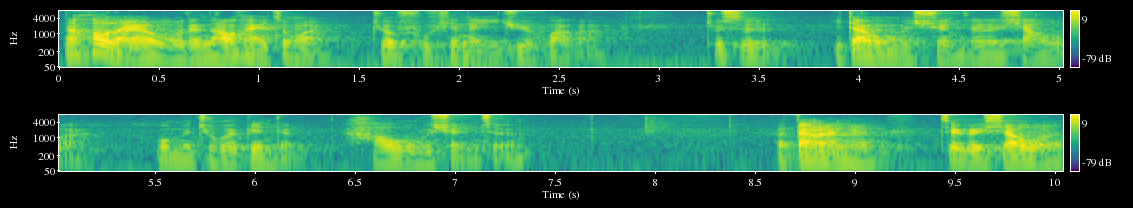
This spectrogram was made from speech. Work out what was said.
那后来啊，我的脑海中啊，就浮现了一句话啊，就是一旦我们选择了小我啊，我们就会变得毫无选择。那当然呢，这个小我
